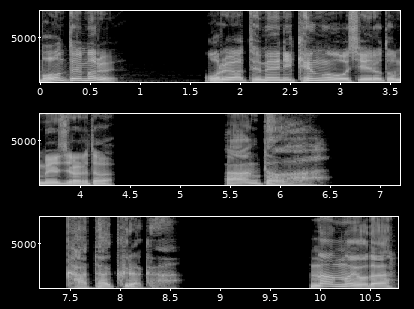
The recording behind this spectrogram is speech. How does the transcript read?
梵天丸俺はてめえに剣を教えろと命じられた。あんたは片倉か。何の用だ？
